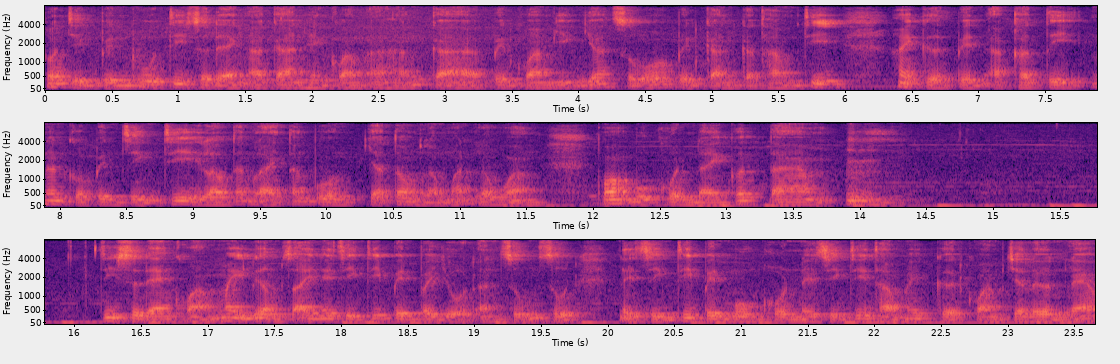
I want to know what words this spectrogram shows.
ก็จึงเป็นผู้ที่แสดงอาการแห่งความอาหังกาเป็นความหยิ่งยโสเป็นการกระทำที่ให้เกิดเป็นอคติ นั่นก็เป็นสิ่งที่เราทั้งหลายทั้งปวงจะต้องระมัดระวัง เพราะบุคคลใดก็ตาม ที่แสดงความไม่เลื่อมใสในสิ่งที่เป็นประโยชน์อันสูงสุด ในสิ่งที่เป็นมงคลในสิ่งที่ทำให้เกิดความเจริญแล้ว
